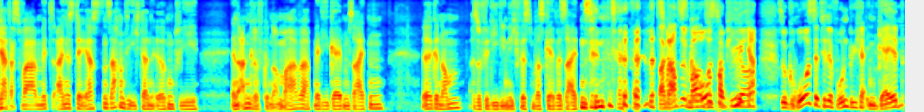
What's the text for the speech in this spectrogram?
ja, das war mit eines der ersten Sachen, die ich dann irgendwie in Angriff genommen habe. Habe mir die gelben Seiten äh, genommen. Also für die, die nicht wissen, was gelbe Seiten sind. Das Da mal so Papier. Bücher, so große Telefonbücher in Gelb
